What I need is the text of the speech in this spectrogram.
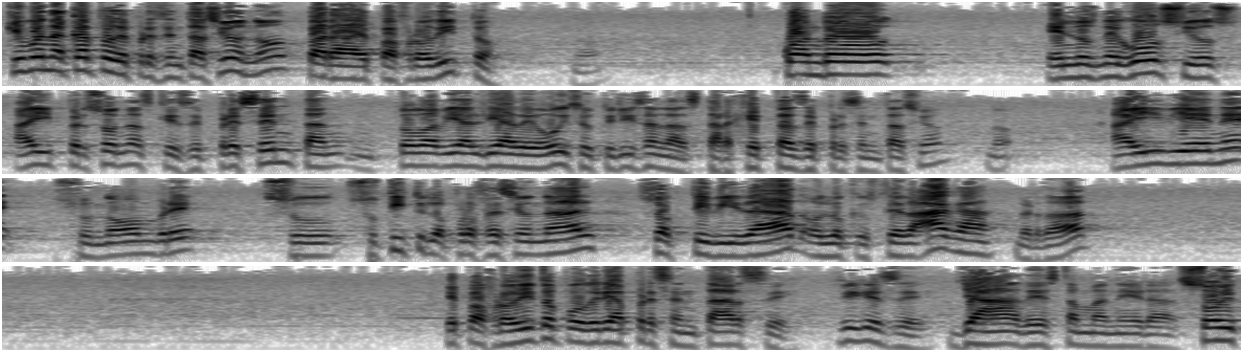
Qué buena carta de presentación, ¿no? Para Epafrodito. ¿no? Cuando en los negocios hay personas que se presentan, todavía al día de hoy se utilizan las tarjetas de presentación, ¿no? Ahí viene su nombre, su, su título profesional, su actividad o lo que usted haga, ¿verdad? Epafrodito podría presentarse, fíjese, ya de esta manera, soy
